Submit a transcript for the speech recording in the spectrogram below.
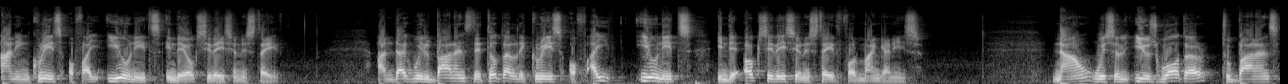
an increase of 5 units in the oxidation state and that will balance the total decrease of 8 units in the oxidation state for manganese. Now we shall use water to balance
